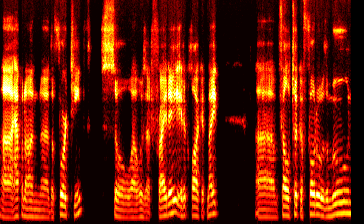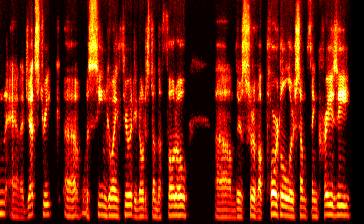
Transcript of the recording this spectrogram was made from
uh, happened on uh, the 14th. So uh, was that Friday, eight o'clock at night? Um, fellow took a photo of the moon, and a jet streak uh, was seen going through it. He noticed on the photo um, there's sort of a portal or something crazy.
